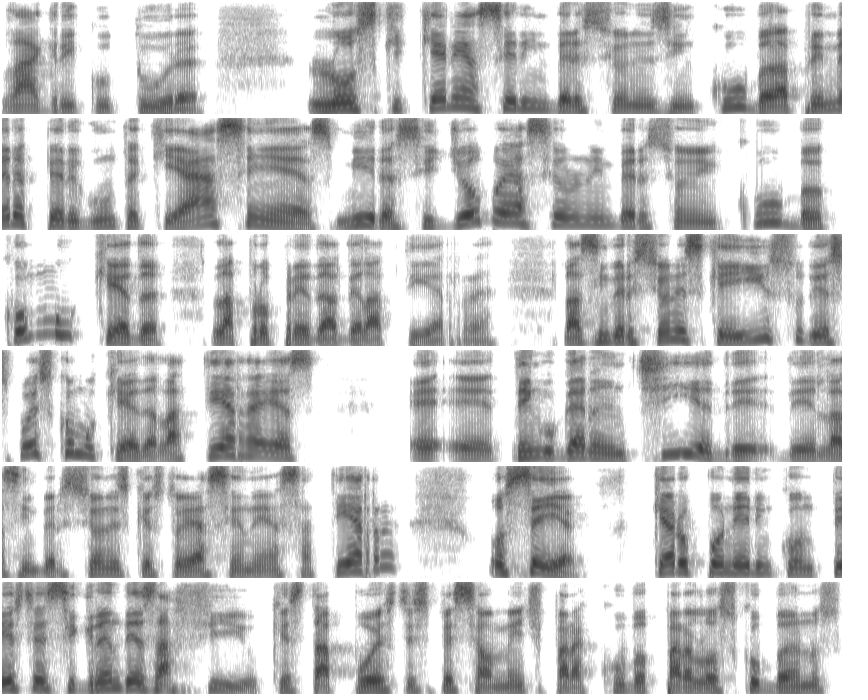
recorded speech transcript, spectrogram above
a agricultura. Los que querem fazer inversões em Cuba, a primeira pergunta que fazem é: mira, se eu vou fazer uma inversão em Cuba, como queda a propriedade da terra? As inversões que isso depois como queda? A terra é eh, eh, tenho garantia de, de las inversões que estou fazendo em essa terra? Ou seja, quero pôr em contexto esse grande desafio que está posto especialmente para Cuba, para os cubanos,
